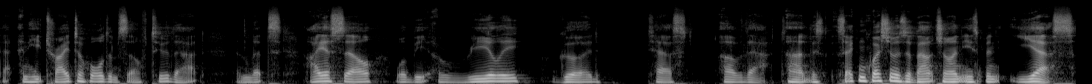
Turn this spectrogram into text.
That, and he tried to hold himself to that. And let's ISL will be a really good test of that. Uh, the second question was about John Eastman. Yes,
